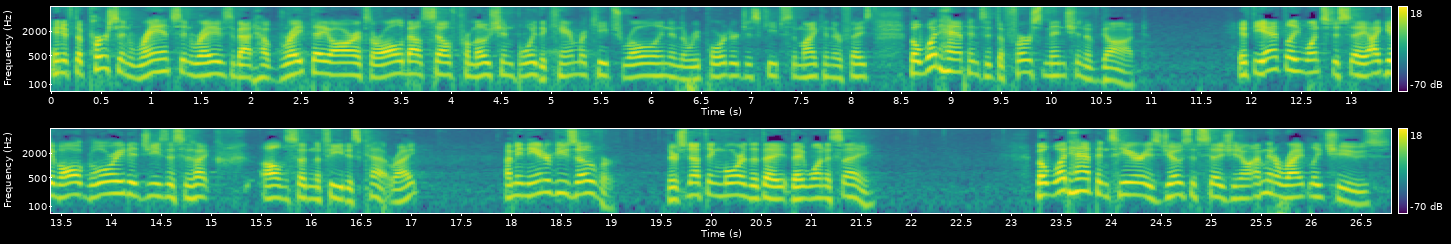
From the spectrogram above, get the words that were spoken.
And if the person rants and raves about how great they are, if they're all about self promotion, boy, the camera keeps rolling and the reporter just keeps the mic in their face. But what happens at the first mention of God? If the athlete wants to say, I give all glory to Jesus, like all of a sudden the feed is cut, right? I mean, the interview's over. There's nothing more that they, they want to say. But what happens here is Joseph says, you know, I'm going to rightly choose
